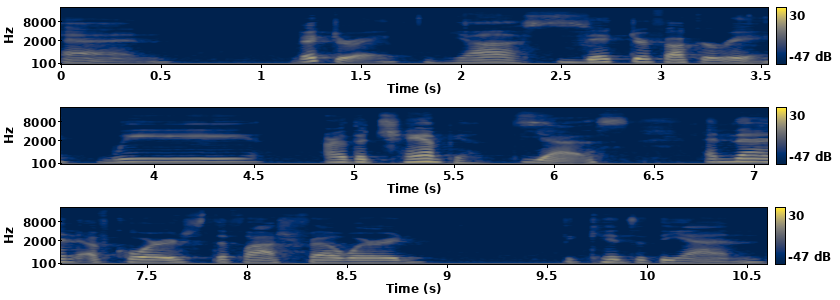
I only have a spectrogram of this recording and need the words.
and victory. Yes. Victor fuckery. We are the champions. Yes. And then, of course, the flash forward, the kids at the end,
